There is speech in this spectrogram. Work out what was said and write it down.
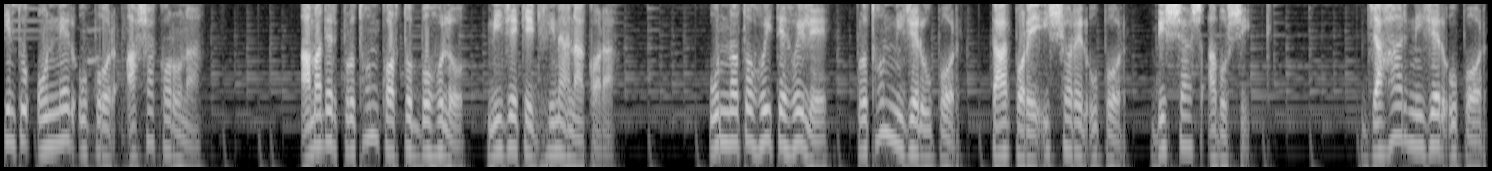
কিন্তু অন্যের উপর আশা করো না। আমাদের প্রথম কর্তব্য হল নিজেকে ঘৃণা না করা। উন্নত হইতে হইলে প্রথম নিজের উপর, তারপরে ঈশ্বরের উপর বিশ্বাস আবশ্যিক। যাহার নিজের উপর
